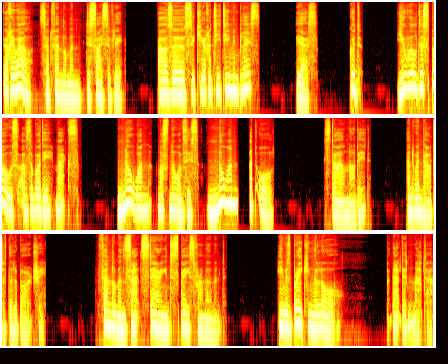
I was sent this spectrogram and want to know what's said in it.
Very well, said Fendelman decisively. Are the security team in place? Yes. Good. You will dispose of the body, Max. No one must know of this. No one at all. Stael nodded and went out of the laboratory. Fendelman sat staring into space for a moment. He was breaking the law, but that didn't matter.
